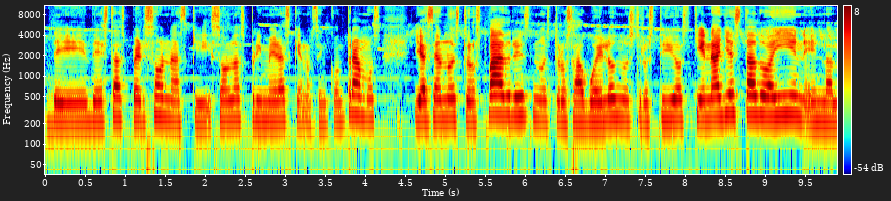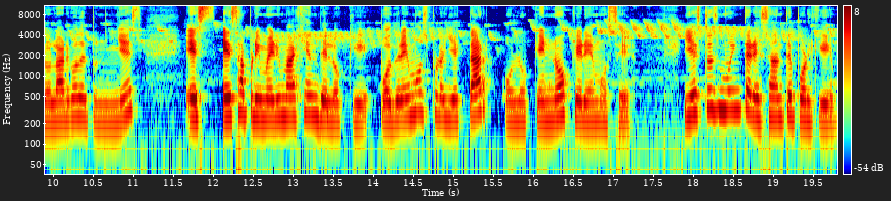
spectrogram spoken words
de, de estas personas que son las primeras que nos encontramos, ya sean nuestros padres, nuestros abuelos, nuestros tíos, quien haya estado ahí en, en a lo largo de tu niñez, es esa primera imagen de lo que podremos proyectar o lo que no queremos ser. Y esto es muy interesante porque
